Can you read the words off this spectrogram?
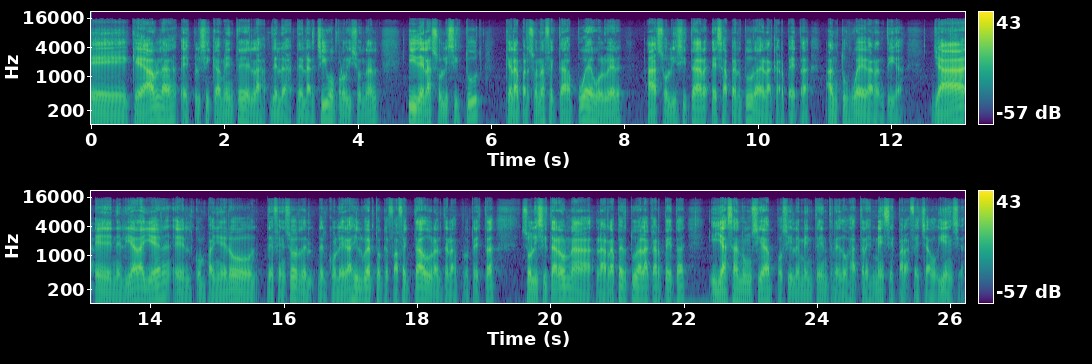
eh, que habla explícitamente del archivo provisional y de la solicitud que la persona afectada puede volver a solicitar esa apertura de la carpeta ante un juez de garantía. Ya eh, en el día de ayer, el compañero defensor del, colega Gilberto, que fue afectado durante las protestas, solicitaron la, reapertura de la carpeta y ya se anuncia posiblemente entre dos a tres meses para fecha de audiencia.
